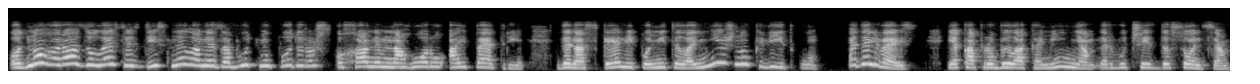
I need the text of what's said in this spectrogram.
Одного разу Леся здійснила незабутню подорож з коханим на гору Айпетрі, де на скелі помітила ніжну квітку Едельвейс, яка пробила каміння, рвучись до сонця.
